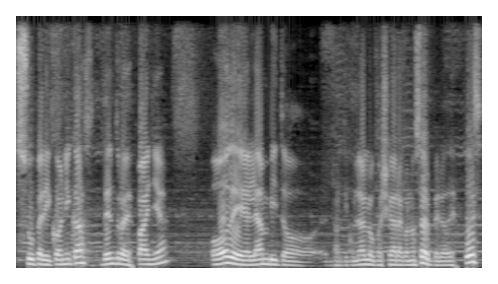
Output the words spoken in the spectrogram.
súper icónicas dentro de España o del ámbito en particular lo puede llegar a conocer, pero después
